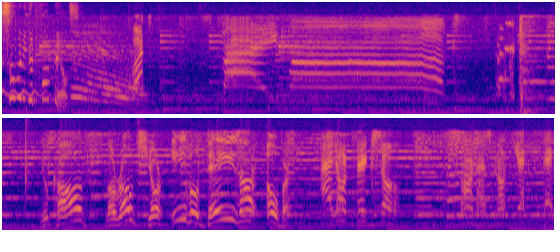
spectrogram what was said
so many good thumbnails. What? You called? LeRoach, your evil days are over. I don't think so. The sun has not yet set.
